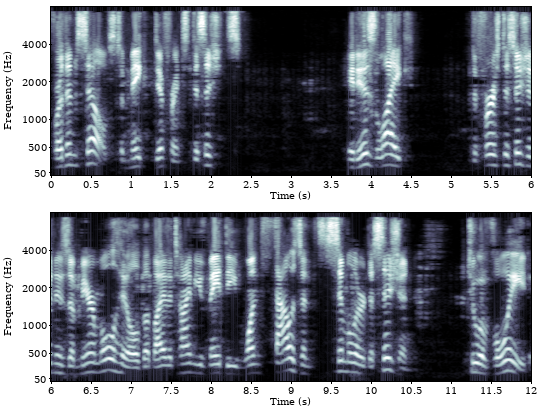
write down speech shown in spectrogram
for themselves to make different decisions. It is like the first decision is a mere molehill, but by the time you've made the 1000th similar decision to avoid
